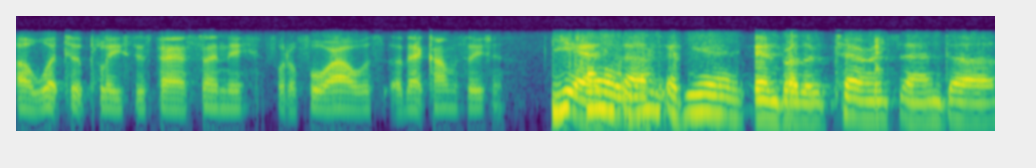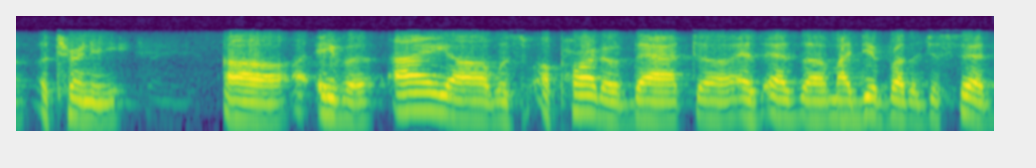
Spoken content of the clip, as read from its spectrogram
of what took place this past Sunday for the four hours of that conversation? Yes, oh, uh, yes. and brother Terrence and uh, attorney uh, Ava. I uh, was a part of that, uh, as as uh, my dear brother just said.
